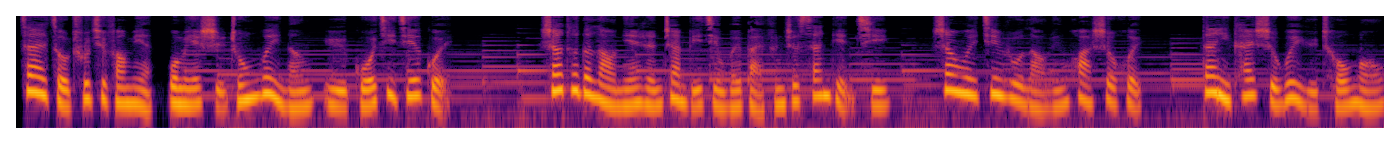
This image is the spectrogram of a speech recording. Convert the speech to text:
在走出去方面，我们也始终未能与国际接轨。沙特的老年人占比仅为百分之三点七，尚未进入老龄化社会，但已开始未雨绸缪，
